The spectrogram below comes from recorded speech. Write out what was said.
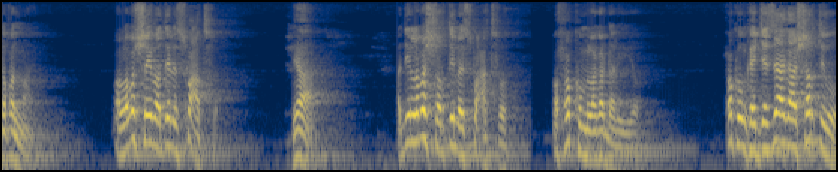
noqon maayo. Oo laba shay baa dee laysku cadfo. Ya haddii laba shardi laysku cadfo oo xukum laga dhaliyo xukunka jazaagaa shardigu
